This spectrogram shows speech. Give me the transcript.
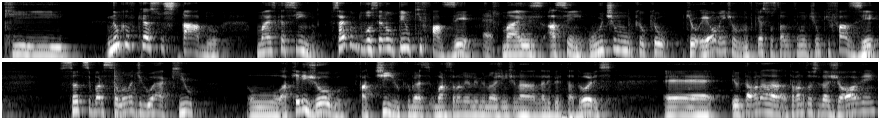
que. Não que eu fiquei assustado, mas que assim, sabe quando você não tem o que fazer? É. Mas, assim, o último que eu, que eu, que eu realmente eu fiquei assustado que não tinha o que fazer. Santos e Barcelona de Guayaquil. O, aquele jogo fatídico que o Bar- o Barcelona eliminou a gente na, na Libertadores. é, eu, tava na, eu tava na torcida jovem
